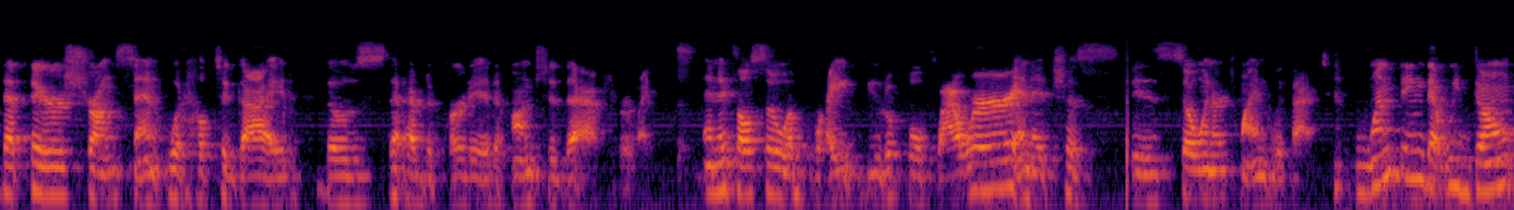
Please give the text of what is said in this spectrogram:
that their strong scent would help to guide those that have departed onto the afterlife. And it's also a bright, beautiful flower, and it just is so intertwined with that. One thing that we don't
